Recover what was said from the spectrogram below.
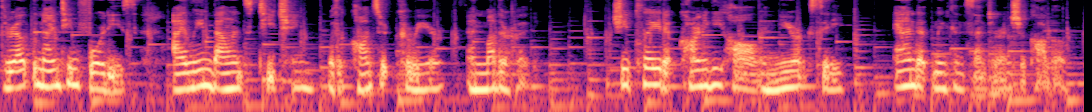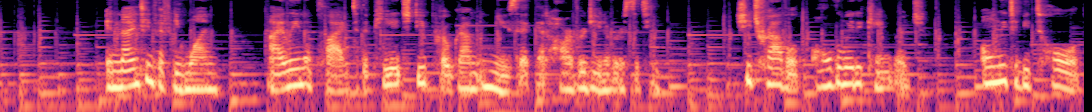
Throughout the 1940s, Eileen balanced teaching with a concert career and motherhood. She played at Carnegie Hall in New York City and at Lincoln Center in Chicago. In 1951, Eileen applied to the PhD program in music at Harvard University. She traveled all the way to Cambridge, only to be told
